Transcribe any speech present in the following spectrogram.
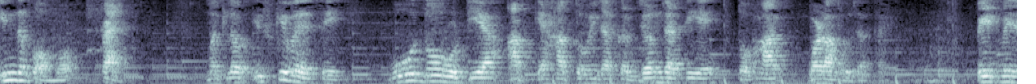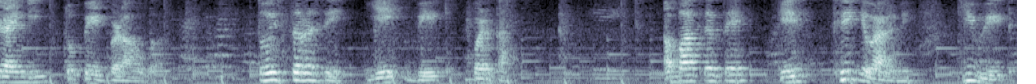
in the form of fats मतलब इसकी वजह से वो दो रोटियाँ आपके हाथों में जाकर जम जाती है तो हाथ बड़ा हो जाता है। पेट में जाएँगी तो पेट बड़ा होगा। तो इस तरह से ये वेट बढ़ता है। अब बात करते हैं केस थ्री के बारे में कि वेट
